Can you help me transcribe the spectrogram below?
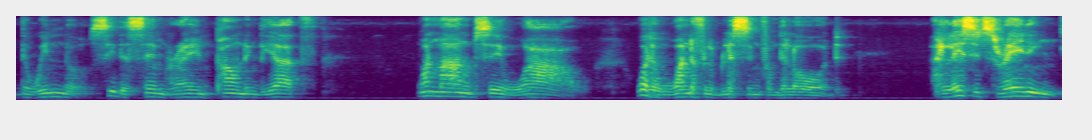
the window, see the same rain pounding the earth. One man would say, Wow, what a wonderful blessing from the Lord. At least it's raining.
